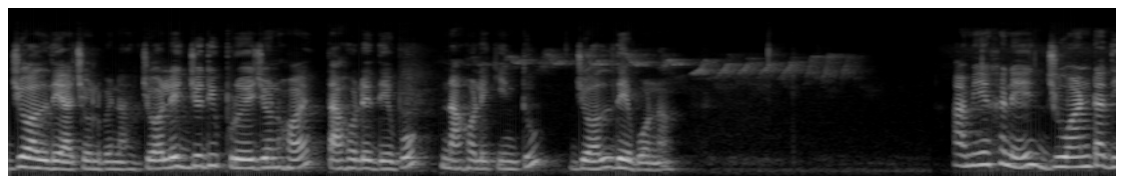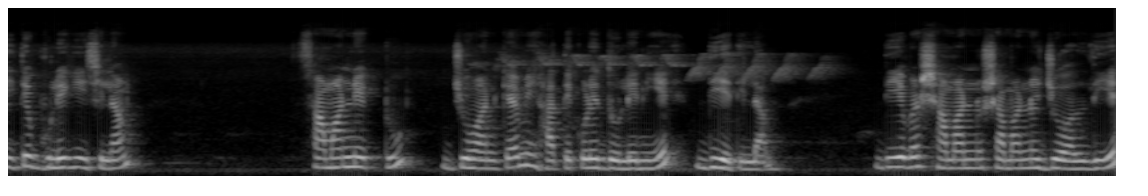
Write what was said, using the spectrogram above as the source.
জল দেয়া চলবে না। জলের যদি প্রয়োজন হয় তাহলে দেব, না হলে কিন্তু জল দেব না। আমি এখানে জোয়ানটা দিতে ভুলে গিয়েছিলাম। সামান্য একটু জোয়ানকে আমি হাতে করে দলে নিয়ে দিয়ে দিলাম। দিয়ে এবার সামান্য সামান্য জল দিয়ে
